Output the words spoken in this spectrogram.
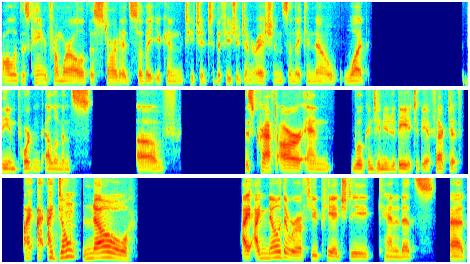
all of this came from, where all of this started, so that you can teach it to the future generations and they can know what the important elements of this craft are and will continue to be to be effective. I, I, I don't know. I, I know there were a few PhD candidates at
